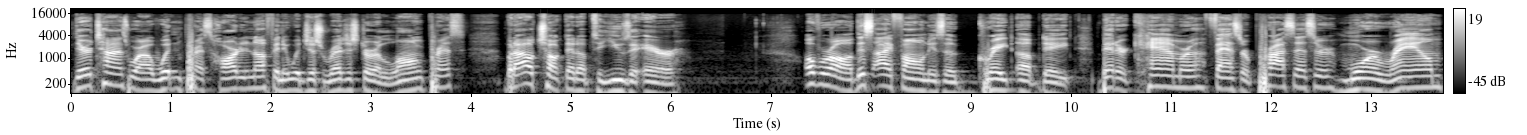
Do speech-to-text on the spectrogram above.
There are times where I wouldn't press hard enough and it would just register a long press, but I'll chalk that up to user error. Overall, this iPhone is a great update. Better camera, faster processor, more RAM.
